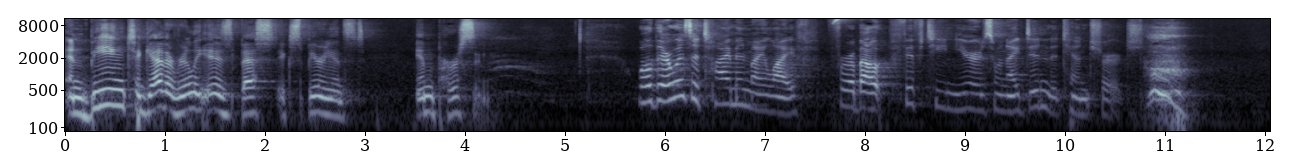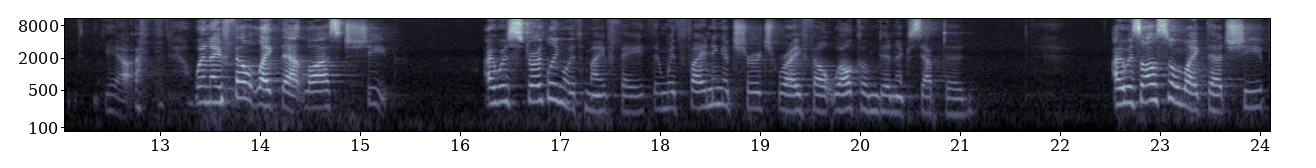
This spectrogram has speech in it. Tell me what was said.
and being together really is best experienced in person. Well, there was a time in my life for about 15 years when I didn't attend church. Yeah. When I felt like that lost sheep, I was struggling with my faith and with finding a church where I felt welcomed and accepted. I was also like that sheep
